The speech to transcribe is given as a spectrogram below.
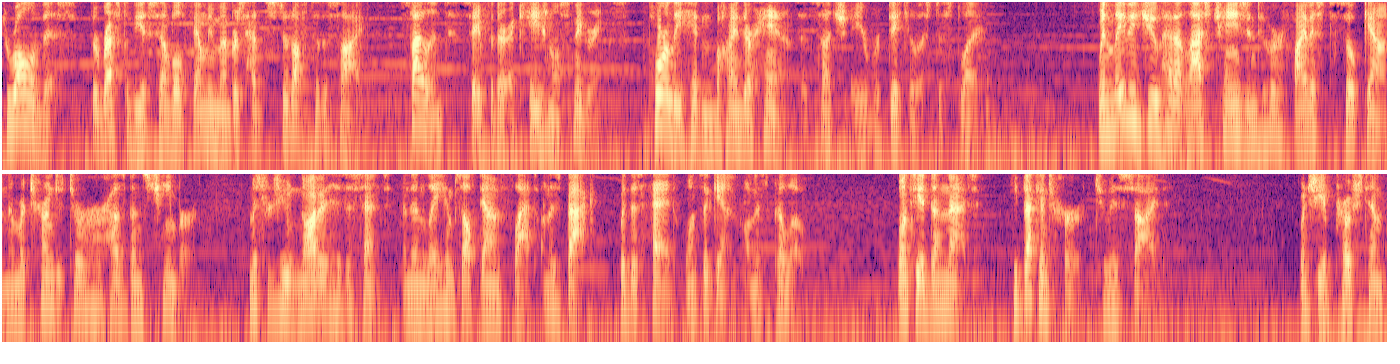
Through all of this, the rest of the assembled family members had stood off to the side, silent save for their occasional sniggerings, poorly hidden behind their hands at such a ridiculous display. When Lady Ju had at last changed into her finest silk gown and returned to her husband's chamber, Mr. Ju nodded his assent and then lay himself down flat on his back, with his head once again on his pillow. Once he had done that, he beckoned her to his side. When she approached him,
